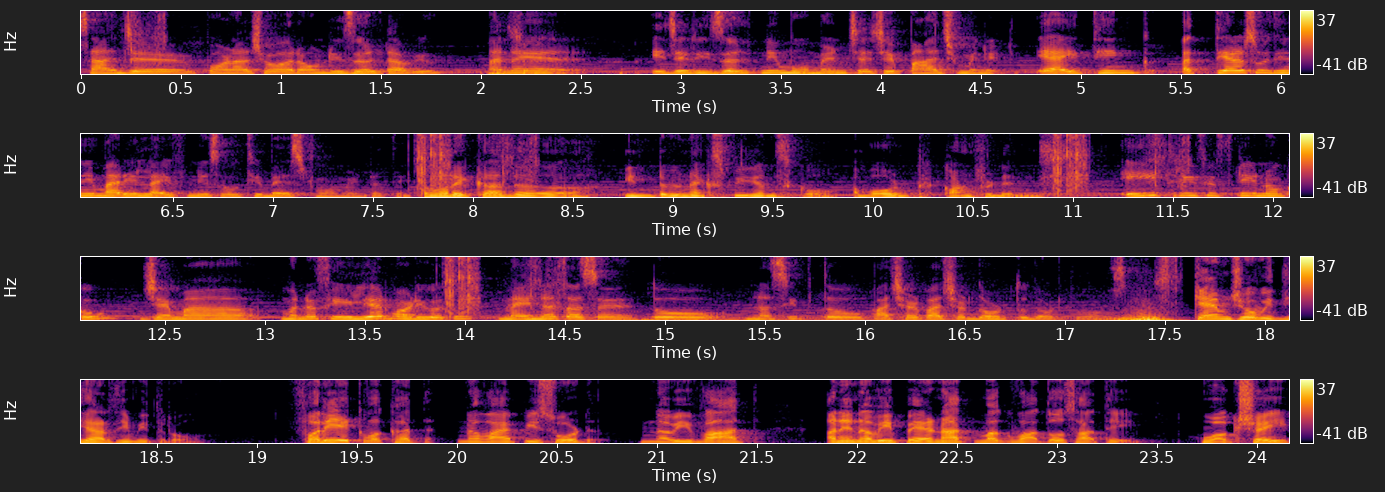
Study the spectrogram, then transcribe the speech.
સાંજે પોણા છ અરાઉન્ડ રિઝલ્ટ આવ્યું. અને એ જે રિઝલ્ટની મોમેન્ટ છે જે પાંચ મિનિટ એ આઈ થિંક અત્યાર સુધીની મારી લાઈફની સૌથી બેસ્ટ મોમેન્ટ હતી. તમારો એકાદ ઇન્ટરવ્યૂનો એક્સપિરિયન્સ કહો અબાઉટ કોન્ફિડન્સ એ થ્રી ફિફ્ટીનો કહું જેમાં મને ફેલિયર મળ્યું હતું મહેનત હશે તો નસીબ તો પાછળ પાછળ દોડતું દોડતું આવશે. કેમ છો વિદ્યાર્થી મિત્રો? ફરી એક વખત નવા એપિસોડ નવી વાત અને નવી પ્રેરણાત્મક વાતો સાથે હું અક્ષય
